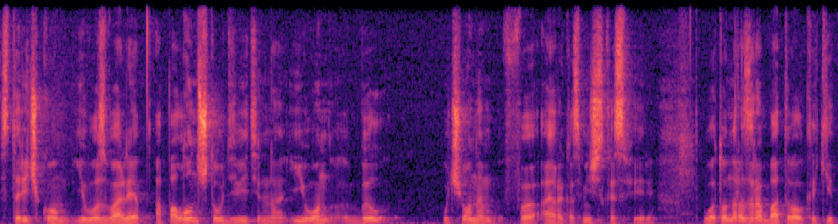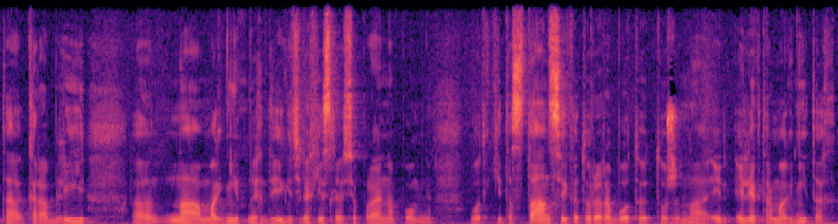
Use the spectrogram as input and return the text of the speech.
старичком. Его звали Аполлон, что удивительно, и он был ученым в аэрокосмической сфере. Вот, он разрабатывал какие-то корабли э, на магнитных двигателях, если я все правильно помню. Вот какие-то станции, которые работают тоже на электромагнитах,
